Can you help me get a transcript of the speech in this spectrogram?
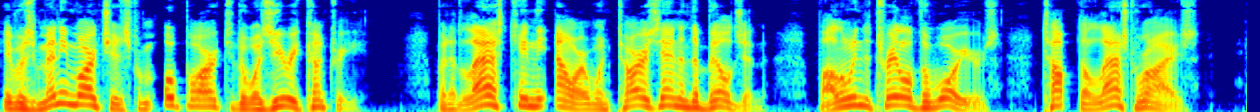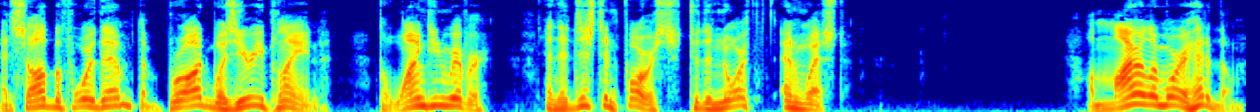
It was many marches from Opar to the Waziri country, but at last came the hour when Tarzan and the Belgian, following the trail of the warriors, topped the last rise and saw before them the broad Waziri plain, the winding river, and the distant forests to the north and west. A mile or more ahead of them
